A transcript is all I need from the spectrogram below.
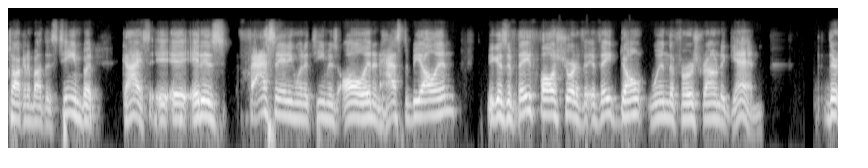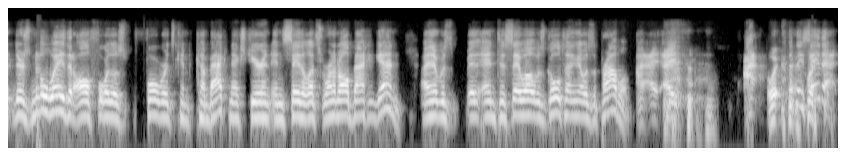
talking about this team. But guys, it, it is fascinating when a team is all in and has to be all in because if they fall short, if, if they don't win the first round again there, there's no way that all four of those forwards can come back next year and, and say that let's run it all back again. And it was and to say, well, it was goaltending that was the problem. I, I, I how can they say that?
